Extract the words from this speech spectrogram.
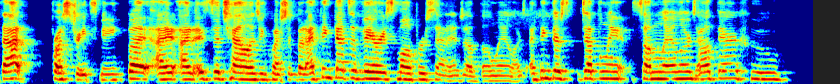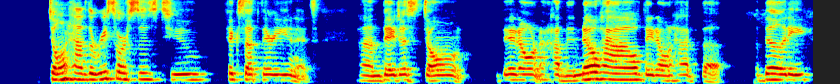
that frustrates me, but I, I, it's a challenging question. But I think that's a very small percentage of the landlords. I think there's definitely some landlords out there who don't have the resources to fix up their units. Um, they just don't, they don't have the know-how, they don't have the ability.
